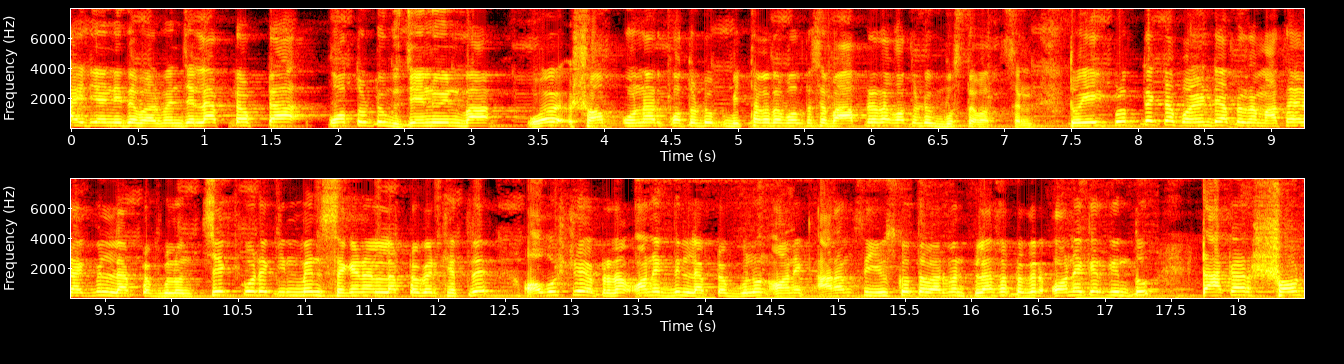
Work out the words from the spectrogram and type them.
আইডিয়া নিতে পারবেন যে ল্যাপটপটা কতটুকু জেনুইন বা সব ওনার কতটুকু মিথ্যা কথা বলতেছে বা আপনারা কতটুকু বুঝতে পারছেন তো এই প্রত্যেকটা পয়েন্টে আপনারা মাথায় রাখবেন, ল্যাপটপগুলো চেক করে কিনবেন সেকেন্ড হ্যান্ড ল্যাপটপের ক্ষেত্রে। অবশ্যই আপনারা অনেকদিন ল্যাপটপগুলো অনেক আরামসে ইউজ করতে পারবেন প্লাস আপনাদের অনেকের কিন্তু টাকার শর্ট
